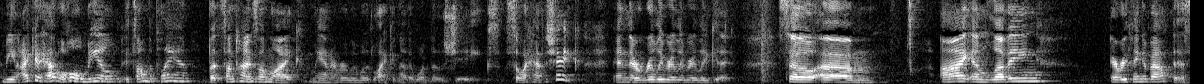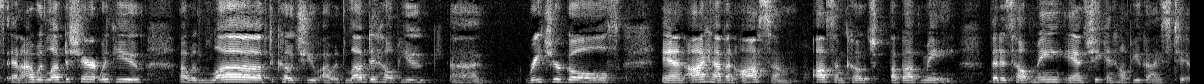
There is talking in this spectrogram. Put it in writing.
I mean, I could have a whole meal, it's on the plan, but sometimes I'm like, man, I really would like another one of those shakes. So I have a shake, and they're really, really, really good. So um, I am loving everything about this, and I would love to share it with you. I would love to coach you. I would love to help you uh, reach your goals. And I have an awesome, awesome coach above me that has helped me, and she can help you guys too.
